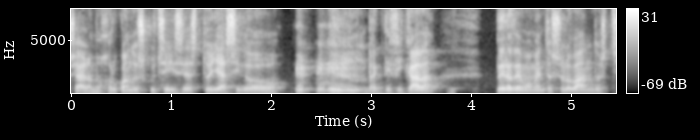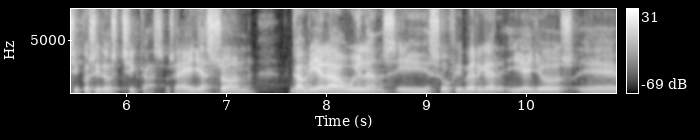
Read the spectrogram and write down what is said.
sea, a lo mejor cuando escuchéis esto ya ha sido rectificada, pero de momento solo van dos chicos y dos chicas. O sea, ellas son Gabriela Williams y Sophie Berger y ellos eh,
